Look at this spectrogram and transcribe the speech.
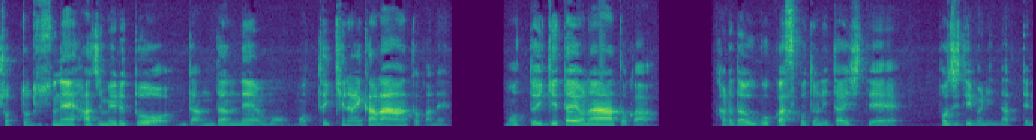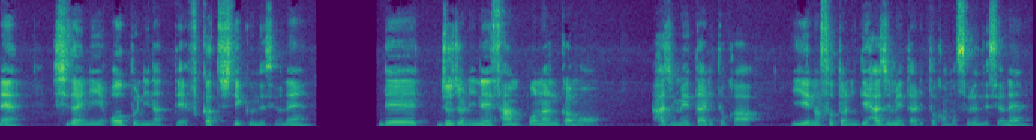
ちょっとずつね始めるとだんだんねもうもっといけないかなとかねもっといけたよなとか体を動かすことに対してポジティブになってね次第にオープンになって復活していくんですよね。で徐々にね散歩なんかも始めたりとか家の外に出始めたりとかもするんですよね。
